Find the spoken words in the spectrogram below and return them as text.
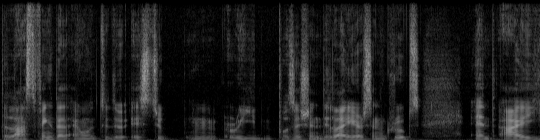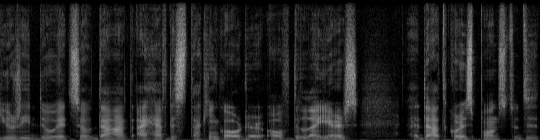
the last thing that I want to do is to um, reposition the layers and groups. And I usually do it so that I have the stacking order of the layers uh, that corresponds to the,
